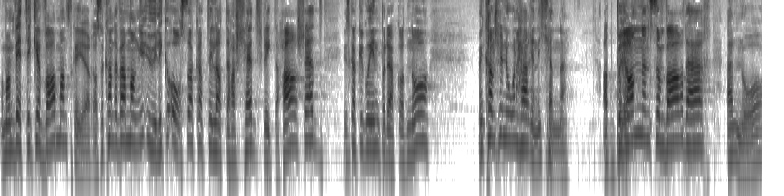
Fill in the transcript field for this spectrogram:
Og Man vet ikke hva man skal gjøre. Så kan det være mange ulike årsaker til at det har skjedd slik det har skjedd. Vi skal ikke gå inn på det akkurat nå, men kanskje noen her inne kjenner at brannen som var der, er nå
